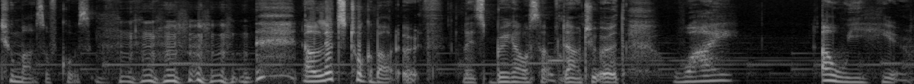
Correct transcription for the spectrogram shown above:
To Mars, of course. now let's talk about Earth. Let's bring ourselves down to Earth. Why are we here?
